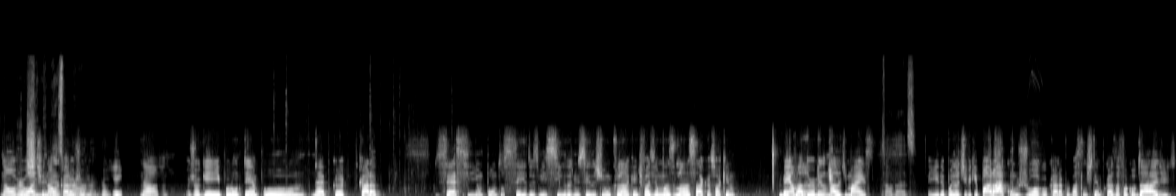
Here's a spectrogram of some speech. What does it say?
Não, Overwatch não, cara. Não, eu joguei, né? Não, não, não. Eu joguei por um tempo, na época, cara, CS 1.6, 2005, 2006, eu tinha um clã que a gente fazia umas lãs, saca? Só que bem amador mesmo, nada demais. Saudades. E depois eu tive que parar com o jogo, cara, por bastante tempo por causa da faculdade.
